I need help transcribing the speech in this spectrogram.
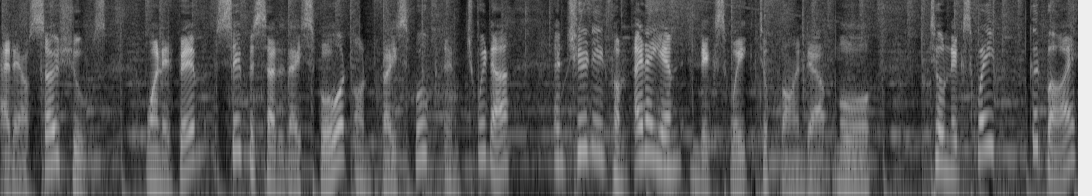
at our socials. 1FM Super Saturday Sport on Facebook and Twitter, and tune in from 8am next week to find out more. Till next week, goodbye.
